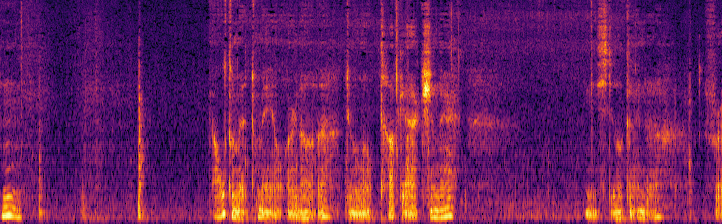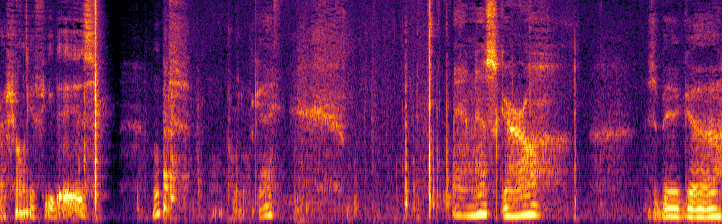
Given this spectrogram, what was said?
Hmm. Ultimate male Ornata. Doing a little tuck action there. He's still kind of fresh, only a few days. Oops, poor little guy. And this girl is a big, uh,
